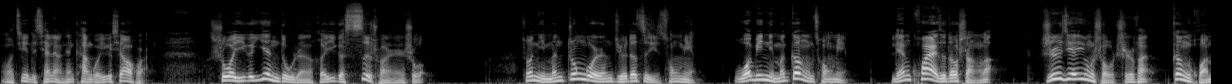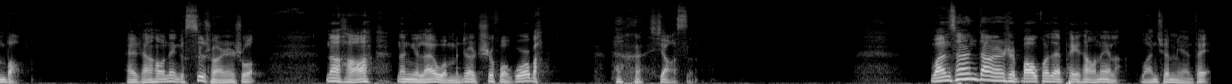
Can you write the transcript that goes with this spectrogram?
我记得前两天看过一个笑话，说一个印度人和一个四川人说：“说你们中国人觉得自己聪明，我比你们更聪明，连筷子都省了，直接用手吃饭更环保。”哎，然后那个四川人说：“那好啊，那你来我们这儿吃火锅吧。”笑死了。晚餐当然是包括在配套内了，完全免费。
